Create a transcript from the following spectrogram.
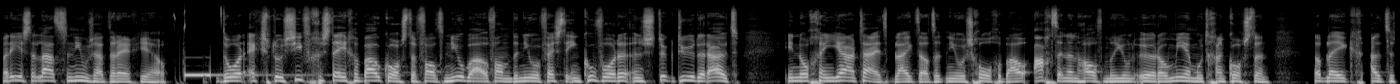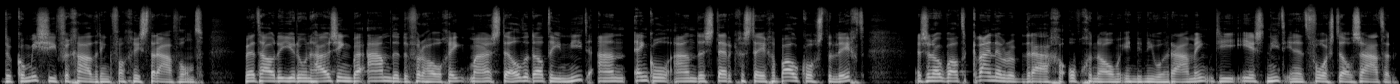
Maar eerst het laatste nieuws uit de regio. Door explosief gestegen bouwkosten valt nieuwbouw van de nieuwe vesten in Koevoorde een stuk duurder uit. In nog geen jaar tijd blijkt dat het nieuwe schoolgebouw 8,5 miljoen euro meer moet gaan kosten. Dat bleek uit de commissievergadering van gisteravond. Wethouder Jeroen Huizing beaamde de verhoging, maar stelde dat hij niet aan, enkel aan de sterk gestegen bouwkosten ligt. Er zijn ook wat kleinere bedragen opgenomen in de nieuwe raming, die eerst niet in het voorstel zaten.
